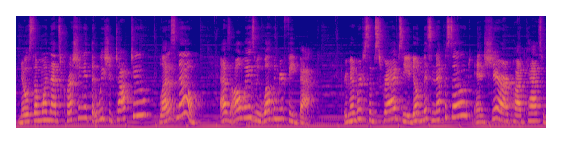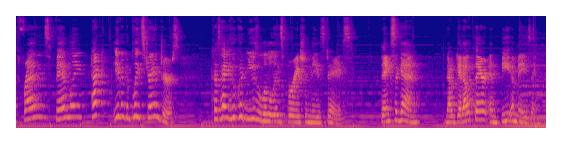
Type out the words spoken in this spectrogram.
Know someone that's crushing it that we should talk to? Let us know. As always, we welcome your feedback. Remember to subscribe so you don't miss an episode and share our podcast with friends, family, heck, even complete strangers. Because hey, who couldn't use a little inspiration these days? Thanks again. Now get out there and be amazing.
